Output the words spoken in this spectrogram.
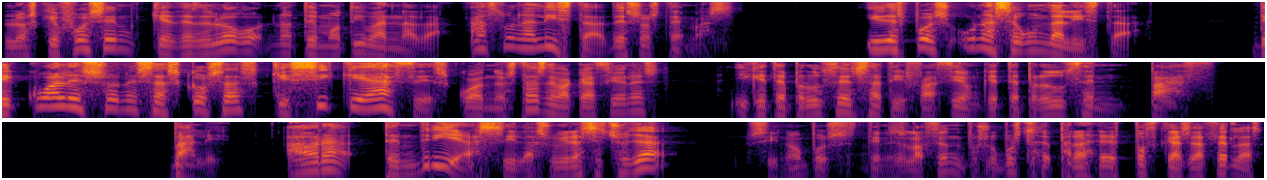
Los que fuesen que desde luego no te motivan nada. Haz una lista de esos temas. Y después una segunda lista de cuáles son esas cosas que sí que haces cuando estás de vacaciones y que te producen satisfacción, que te producen paz. Vale, ahora tendrías, si las hubieras hecho ya, si no, pues tienes la opción, por supuesto, de parar el podcast y hacerlas,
